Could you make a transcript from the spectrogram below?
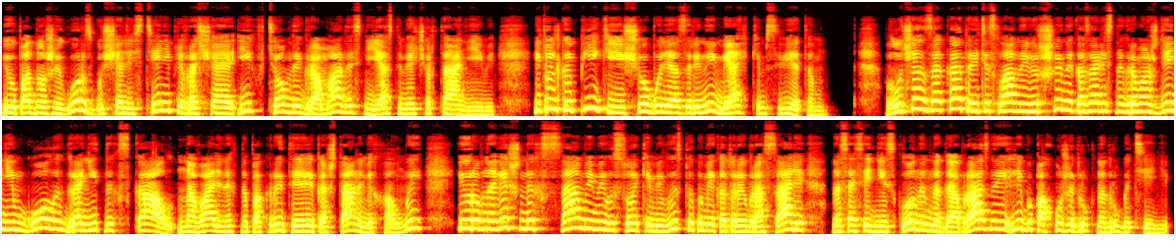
и у подножия гор сгущались тени, превращая их в темные громады с неясными очертаниями, и только пики еще были озарены мягким светом. В лучах заката эти славные вершины казались нагромождением голых гранитных скал, наваленных на покрытые каштанами холмы и уравновешенных самыми высокими выступами, которые бросали на соседние склоны многообразные, либо похожие друг на друга тени.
